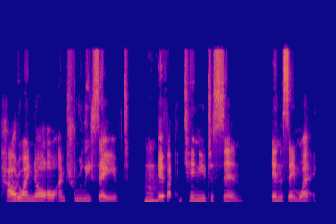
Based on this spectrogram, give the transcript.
how do I know I'm truly saved mm. if I continue to sin in the same way?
